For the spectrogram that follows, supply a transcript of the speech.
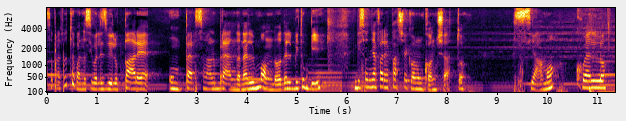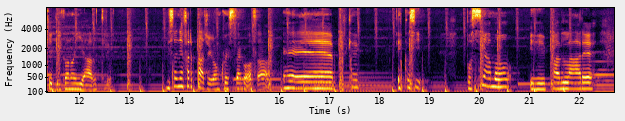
Soprattutto quando si vuole sviluppare un personal brand nel mondo del B2B, bisogna fare pace con un concetto. Siamo quello che dicono gli altri. Bisogna far pace con questa cosa eh, perché è così. Possiamo eh, parlare,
